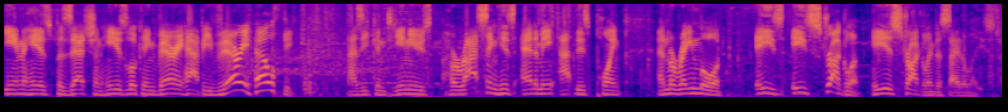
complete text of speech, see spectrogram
in his possession. He is looking very happy, very healthy as he continues harassing his enemy at this point. And Marine Lord, he's he's struggling. He is struggling to say the least.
